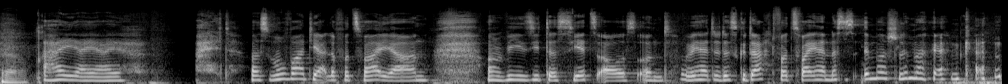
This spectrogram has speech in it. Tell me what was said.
Ja. Eieiei. Alter, was, wo wart ihr alle vor zwei Jahren? Und wie sieht das jetzt aus? Und wer hätte das gedacht vor zwei Jahren, dass es immer schlimmer werden kann?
